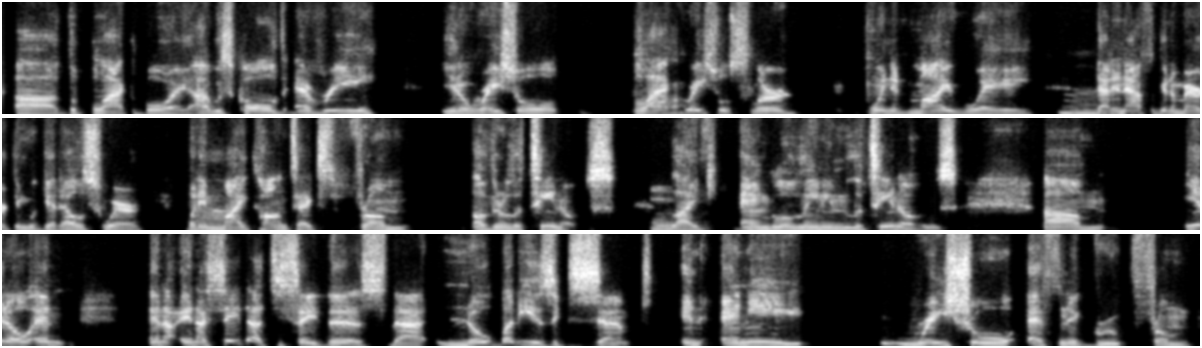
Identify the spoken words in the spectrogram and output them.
uh, the black boy, I was called mm-hmm. every, you know, racial, black uh-huh. racial slur pointed my way mm. that an African American would get elsewhere. But in my context, from other Latinos, like Anglo leaning Latinos. Um, you know, and and I, and I say that to say this that nobody is exempt in any racial ethnic group from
